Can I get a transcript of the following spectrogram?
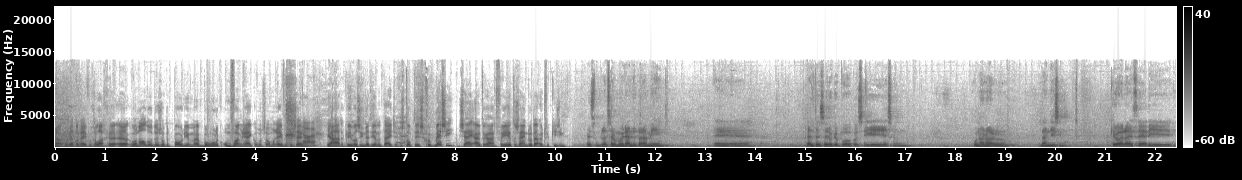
Nou, er werd nog even gelachen. Eh, Ronaldo dus op het podium uh, behoorlijk omvangrijk, om het zo maar even te zeggen. Ja, hè? Ja, dan kun je wel zien dat hij al een tijdje gestopt is. Goed, Messi zei uiteraard vereerd te zijn door de uitverkiezing. Es un placer muy grande para mí. Eh, el tercero que puedo conseguir es un, un honor grandísimo. Quiero agradecer y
